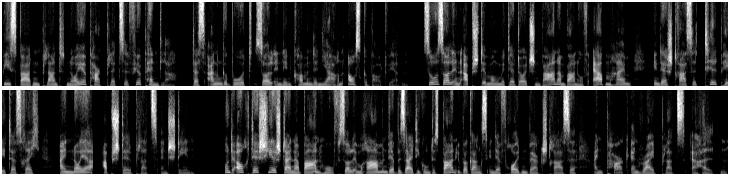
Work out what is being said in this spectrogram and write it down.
Wiesbaden plant neue Parkplätze für Pendler. Das Angebot soll in den kommenden Jahren ausgebaut werden. So soll in Abstimmung mit der Deutschen Bahn am Bahnhof Erbenheim in der Straße Till-Petersrech ein neuer Abstellplatz entstehen. Und auch der Schiersteiner Bahnhof soll im Rahmen der Beseitigung des Bahnübergangs in der Freudenbergstraße einen Park-and-Ride-Platz erhalten.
